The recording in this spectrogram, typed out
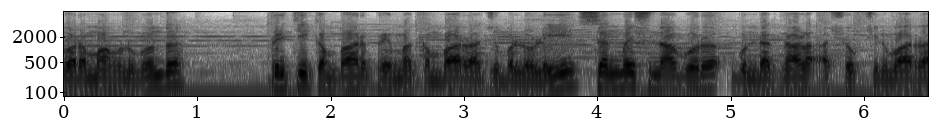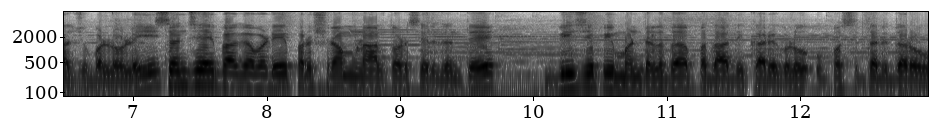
ಗೌರಮ್ಮ ಹುಣಗುಂದ್, ಪ್ರೀತಿ ಕಂಬಾರ್, ಪ್ರೇಮ ಕಂಬಾರ್, ರಾಜು ಬಳ್ಳೋಳಿ, ಸಂಗಮೇಶ್ ನಾಗೂರ್, ಗುಂಡಗ್ನಾಳ್, ಅಶೋಕ್ ಚಿನ್ವಾರ್, ರಾಜು ಬಳ್ಳೋಳಿ, ಸಂಜಯ್ ಬಾಗವಡೆ, ಪರಶುರಾಮ್ ನಾಲ್ತೋಡ್ ಸೇರಿದಂತೆ ಬಿಜೆಪಿ ಮಂಡಲದ ಪದಾಧಿಕಾರಿಗಳು ಉಪಸ್ಥಿತರಿದ್ದರು.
